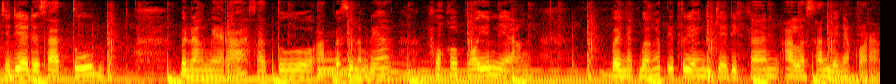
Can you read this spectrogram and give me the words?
Jadi ada satu benang merah satu apa sih namanya focal point yang banyak banget itu yang dijadikan alasan banyak orang.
